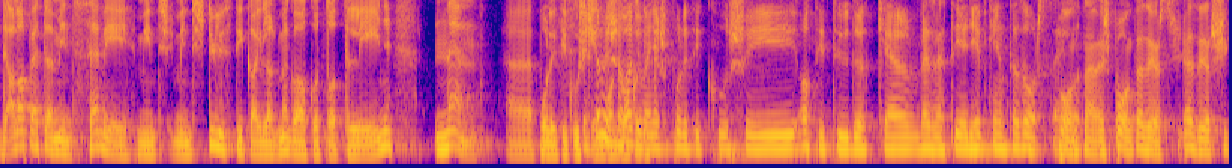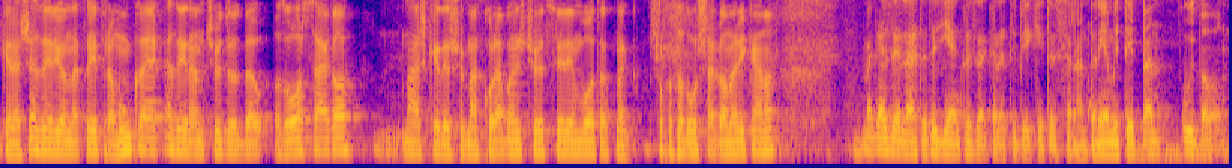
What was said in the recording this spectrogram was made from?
De alapvetően, mint személy, mint, mint stilisztikailag megalkotott lény, nem ö, És politikusként nem is a hagyományos politikusi attitűdökkel vezeti egyébként az országot. Pont nem, és pont ezért, ezért sikeres, ezért jönnek létre a munkahelyek, ezért nem csődölt be az országa. Más kérdés, hogy már korábban is csőd szélén voltak, meg sok az adóssága Amerikának. Meg ezért lehetett egy ilyen közel-keleti békét összerántani, amit éppen útban van.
